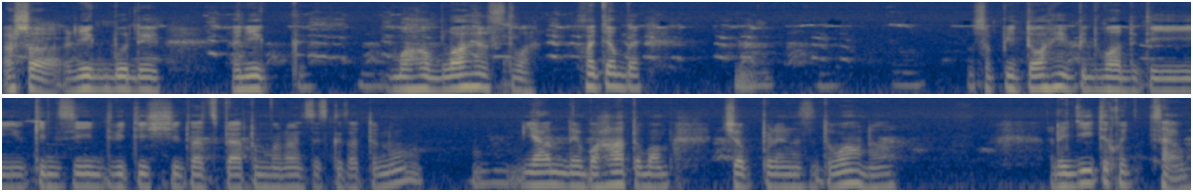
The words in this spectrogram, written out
А що, рік буде рік мого блогерства? Хоча б щоб ітоги підводити і в кінці 2025 році сказати, ну, я не багато вам що принесу, але радійте хоч цьому.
